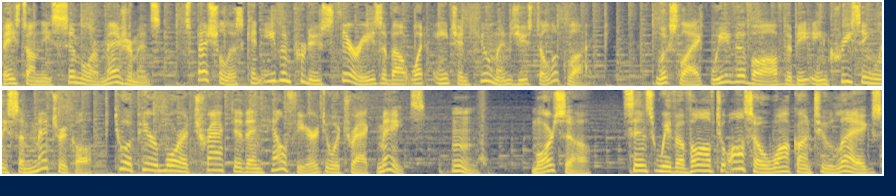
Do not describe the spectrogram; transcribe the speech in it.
Based on these similar measurements, specialists can even produce theories about what ancient humans used to look like. Looks like we've evolved to be increasingly symmetrical to appear more attractive and healthier to attract mates. Hmm. More so, since we've evolved to also walk on two legs,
